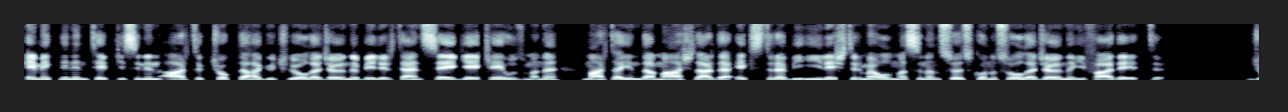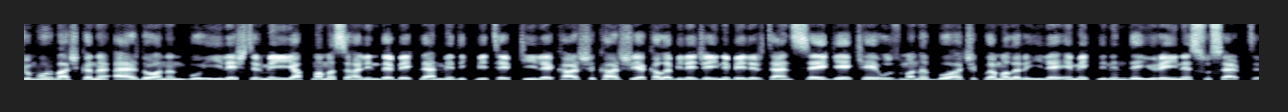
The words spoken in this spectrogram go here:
Emeklinin tepkisinin artık çok daha güçlü olacağını belirten SGK uzmanı, Mart ayında maaşlarda ekstra bir iyileştirme olmasının söz konusu olacağını ifade etti. Cumhurbaşkanı Erdoğan'ın bu iyileştirmeyi yapmaması halinde beklenmedik bir tepkiyle karşı karşıya kalabileceğini belirten SGK uzmanı bu açıklamaları ile emeklinin de yüreğine su serpti.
